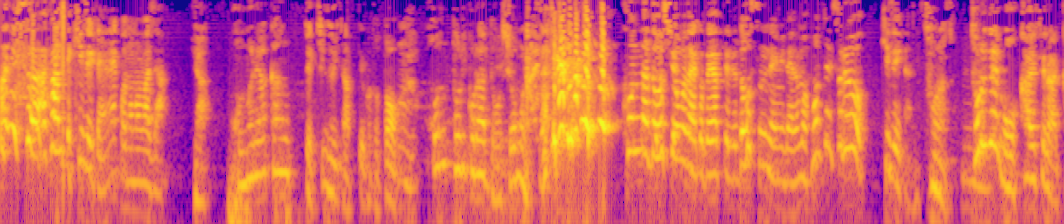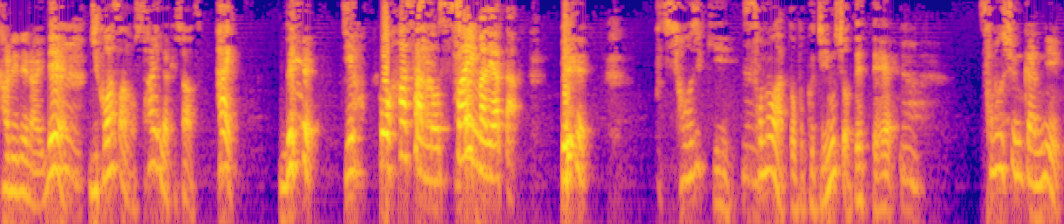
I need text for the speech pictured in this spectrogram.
まにそれあかんって気づいたよね、このままじゃ。いや、ほんまにあかんって気づいたっていうことと、うん本当にこれはどうしようもない。こんなどうしようもないことやっててどうすんねんみたいな、もう本当にそれを気づいたんです。そうなんですよ。うんそれでもう返せない、借りれないで、うん自己破産のサインだけしたんです。はい。で、自己破産のサインまでやった。で、正直、うんその後僕事務所出て、うん。その瞬間に、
